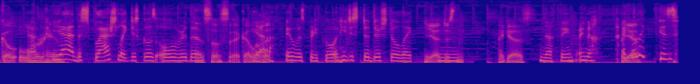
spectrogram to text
go Yeah. over him. Yeah, the splash like just goes over the. that's so sick. I love yeah, it. it was pretty cool, and he just stood there still like Yeah, just mm, I guess. nothing. I know. But I yeah. feel like his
